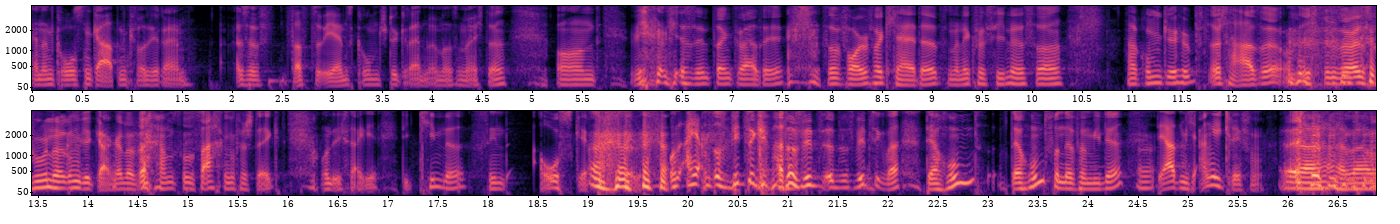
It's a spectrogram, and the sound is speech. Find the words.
einen großen Garten quasi rein. Also fast so eher ins Grundstück rein, wenn man so möchte. Und wir, wir sind dann quasi so voll verkleidet. Meine Cousine ist so herumgehüpft als Hase und ich bin so als Huhn herumgegangen und wir haben so Sachen versteckt. Und ich sage dir, die Kinder sind ausgerastet. und, ah ja, und das Witzige war, das, Witz, das Witzige war, der Hund, der Hund von der Familie, der hat mich angegriffen. Ja, aber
